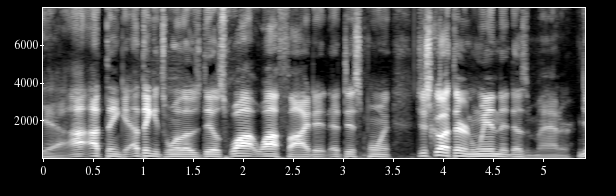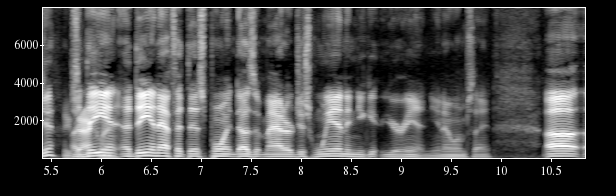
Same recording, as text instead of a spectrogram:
Yeah, I, I, think I think it's one of those deals. Why why fight it at this point? Just go out there and win. It doesn't matter. Yeah, exactly. A, DN, a DNF at this point doesn't matter. Just win and you get you're in. You know what I'm saying? Uh,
